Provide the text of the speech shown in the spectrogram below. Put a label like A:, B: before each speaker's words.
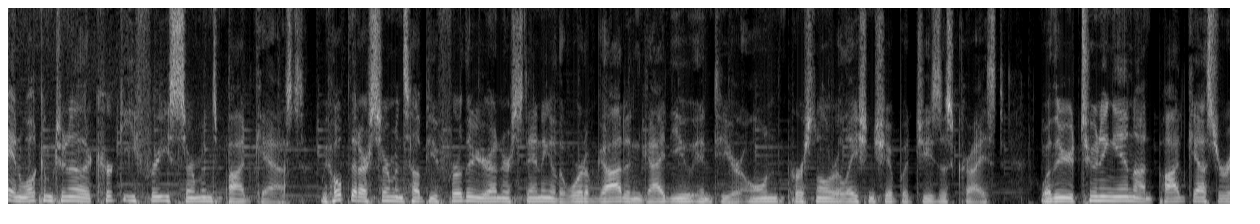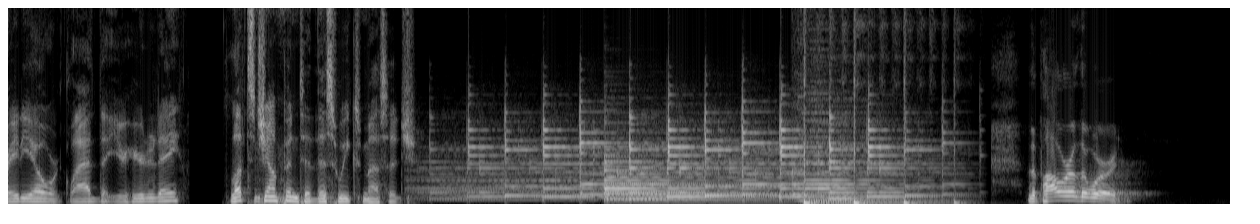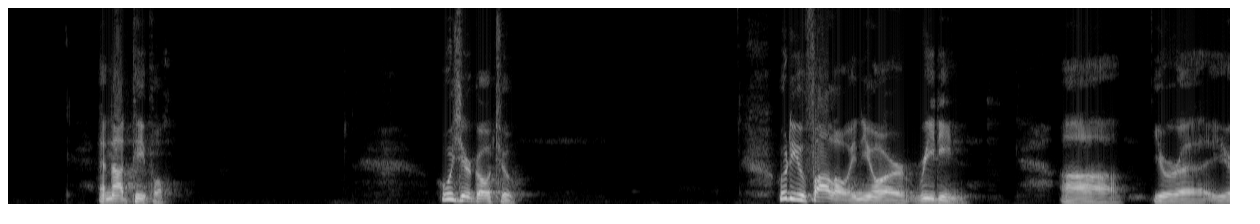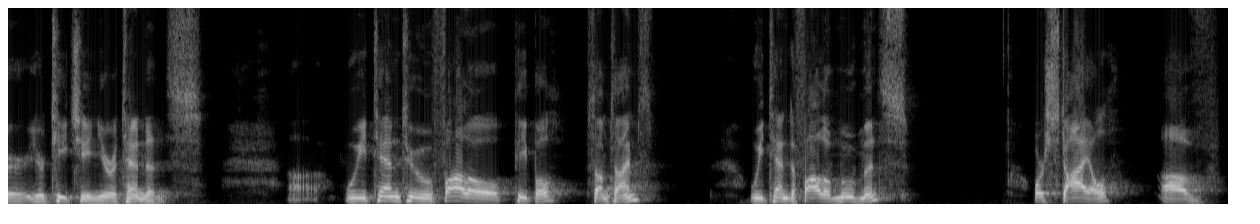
A: Hi, and welcome to another Kerke Free Sermons podcast. We hope that our sermons help you further your understanding of the Word of God and guide you into your own personal relationship with Jesus Christ. Whether you're tuning in on podcast or radio, we're glad that you're here today. Let's jump into this week's message.
B: The power of the Word and not people. Who's your go to? Who do you follow in your reading, uh, your, uh, your, your teaching, your attendance? Uh, we tend to follow people sometimes. We tend to follow movements or style of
